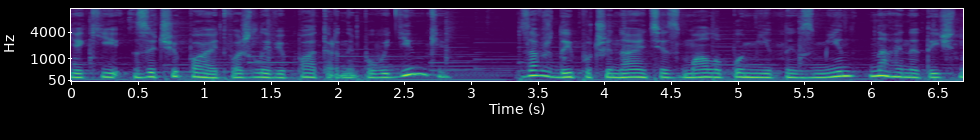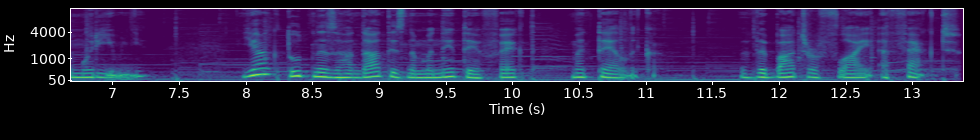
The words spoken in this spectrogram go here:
які зачіпають важливі паттерни поведінки, завжди починаються з малопомітних змін на генетичному рівні. Як тут не згадати знаменитий ефект метелика The Butterfly Effect,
